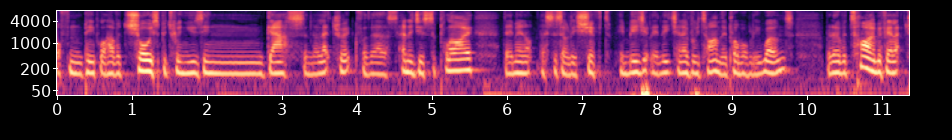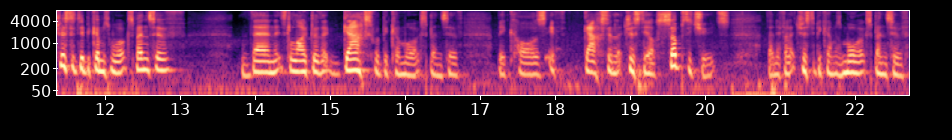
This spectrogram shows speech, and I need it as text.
Often people have a choice between using gas and electric for their energy supply. They may not necessarily shift immediately and each and every time, they probably won't. But over time, if electricity becomes more expensive, then it's likely that gas would become more expensive because if gas and electricity are substitutes, then if electricity becomes more expensive,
